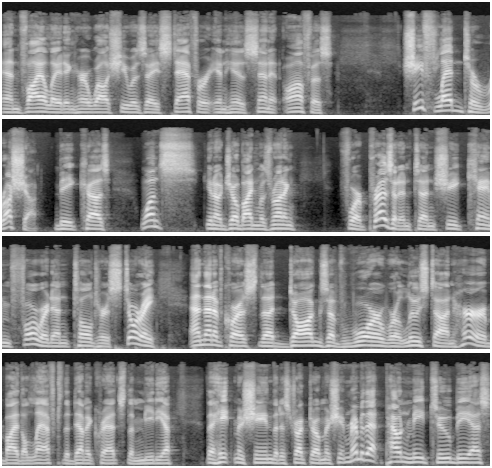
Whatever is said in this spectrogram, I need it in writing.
and violating her while she was a staffer in his Senate office, she fled to Russia because once, you know, Joe Biden was running for president and she came forward and told her story. And then, of course, the dogs of war were loosed on her by the left, the Democrats, the media, the hate machine, the destructo machine. Remember that pound me too BS?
